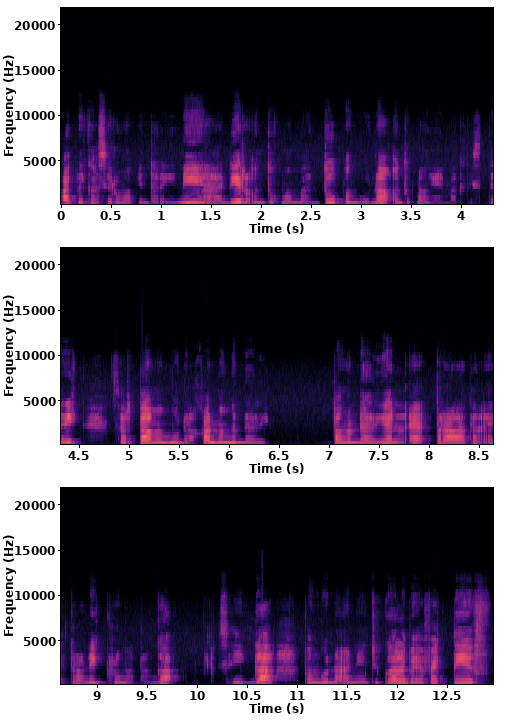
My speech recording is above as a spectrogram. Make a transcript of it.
Aplikasi rumah pintar ini hadir untuk membantu pengguna untuk menghemat listrik serta memudahkan mengendali, pengendalian e, peralatan elektronik rumah tangga, sehingga penggunaannya juga lebih efektif.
